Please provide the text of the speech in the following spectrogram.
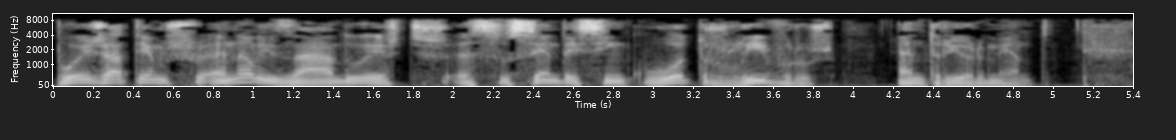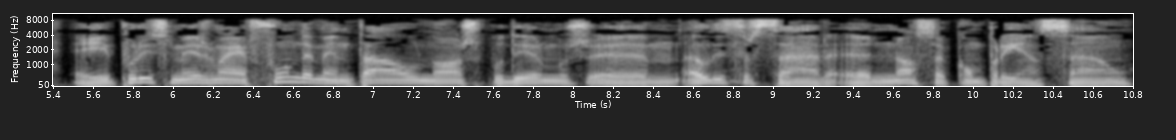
pois já temos analisado estes 65 outros livros anteriormente. E por isso mesmo é fundamental nós podermos uh, alicerçar a nossa compreensão,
